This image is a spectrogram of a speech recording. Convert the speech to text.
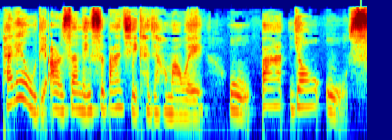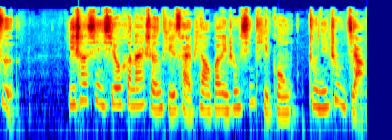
排列五第二三零四八期开奖号码为五八幺五四。以上信息由河南省体育彩票管理中心提供，祝您中奖。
